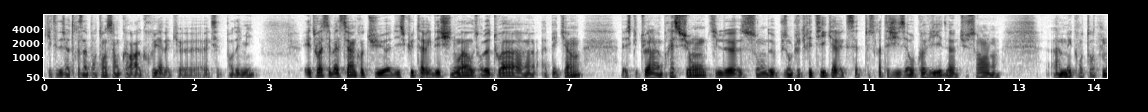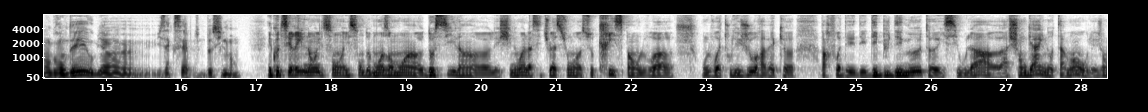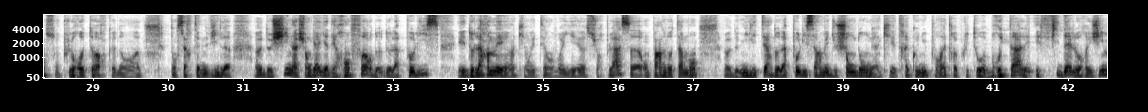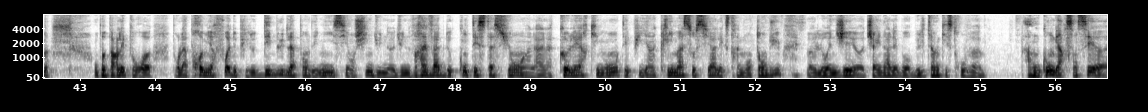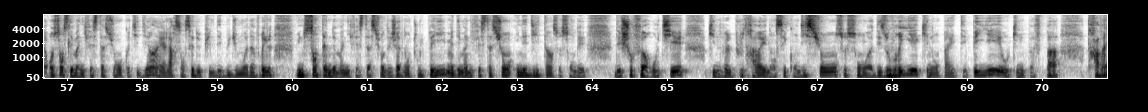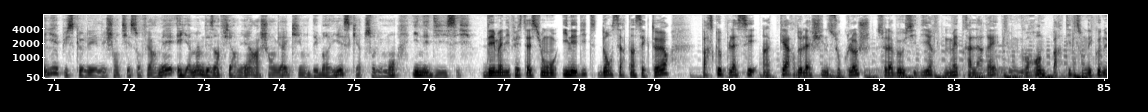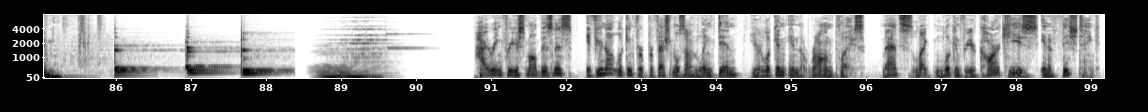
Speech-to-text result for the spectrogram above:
qui était déjà très important, s'est encore accru avec, avec cette pandémie. Et toi, Sébastien, quand tu discutes avec des Chinois autour de toi à Pékin, est-ce que tu as l'impression qu'ils sont de plus en plus critiques avec cette stratégie zéro Covid? Tu sens un, mécontentement grondé ou bien euh, ils acceptent docilement? Écoute Cyril, non, ils sont, ils sont de moins en moins euh, dociles. Hein, euh, les Chinois, la situation se crispe. Hein, on le voit, on le voit tous les jours avec parfois des, débuts d'émeutes ici ou là, à Shanghai notamment, où les gens sont plus retors que dans dans certaines villes de Chine. À Shanghai, il y a des renforts de, la police et de l'armée hein, qui ont été envoyés sur place. On parle notamment de militaires de la police armée du Shandong, qui est très connu pour être plutôt brutal et fidèle au régime. On peut parler pour, euh, pour la première fois depuis le début de la pandémie ici en Chine d'une vraie vague de contestation, hein, la, colère qui monte et puis un climat social extrêmement tendu. Euh, L'ONG euh, China Labour Bulletin qui se trouve à Hong Kong euh, recense les manifestations au quotidien et elle a recensé depuis le début du mois d'avril une centaine de manifestations déjà dans tout le pays, mais des manifestations inédites. Hein. Ce sont des, des, chauffeurs routiers qui ne veulent plus travailler dans ces conditions, ce sont euh, des ouvriers qui n'ont pas été payés ou qui ne peuvent pas travailler puisque les, les chantiers sont fermés et il y a même des infirmières à Shanghai qui ont débrayé, ce qui est absolument inédit ici. Des manifestations inédites dans certains secteurs, parce que placer un quart de la Chine sous cloche, cela veut aussi dire mettre à l'arrêt une grande partie de son économie. Hiring for your small business? If you're not looking for professionals on LinkedIn, you're looking in the wrong place. That's like looking for your car keys in a fish tank.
